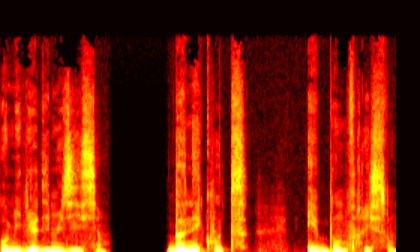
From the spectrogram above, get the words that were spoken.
au milieu des musiciens. Bonne écoute et bon frisson.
